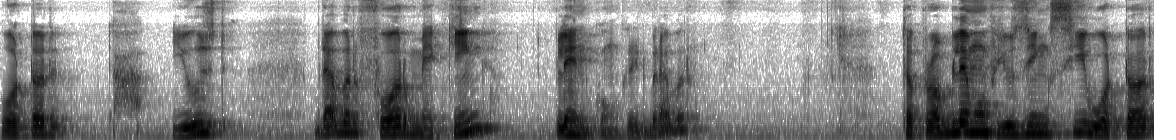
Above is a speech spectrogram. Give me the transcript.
water used બરાબર ફોર મેકિંગ પ્લેન કોન્ક્રીટ બરાબર? The problem of using sea water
